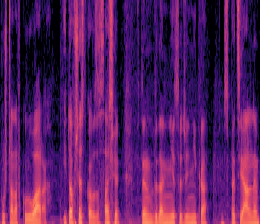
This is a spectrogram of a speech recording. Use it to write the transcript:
puszczana w kuluarach. I to wszystko w zasadzie w tym wydaniu niecodziennika specjalnym.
